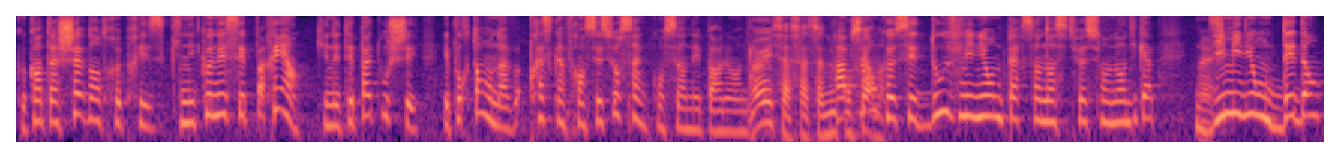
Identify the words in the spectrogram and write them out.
que quand un chef d'entreprise qui n'y connaissait pas rien, qui n'était pas touché, et pourtant on a presque un Français sur cinq concerné par le handicap. Oui, ça, ça, ça nous Rappelons que c'est 12 millions de personnes en situation de handicap, 10 millions d'aidants.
